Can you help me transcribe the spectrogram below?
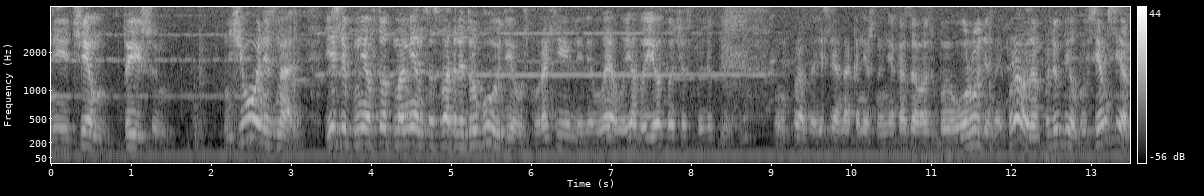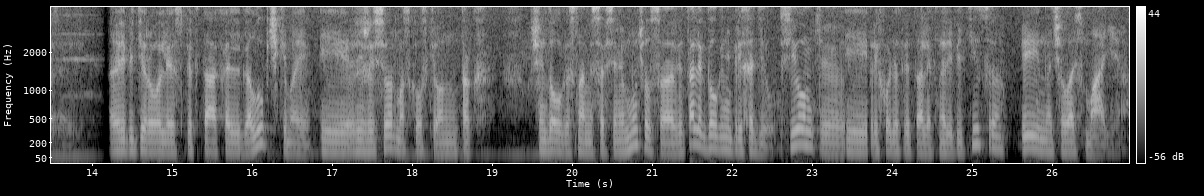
ни чем дышим. Ничего не знали. Если бы мне в тот момент сосватали другую девушку, Рахель или Лелу, я бы ее тотчас полюбил. Ну, правда, если она, конечно, не оказалась бы уродиной, правда, полюбил бы всем сердцем. Репетировали спектакль «Голубчики мои», и режиссер московский, он так очень долго с нами со всеми мучился, а Виталик долго не приходил. Съемки, и приходит Виталик на репетицию, и началась магия.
